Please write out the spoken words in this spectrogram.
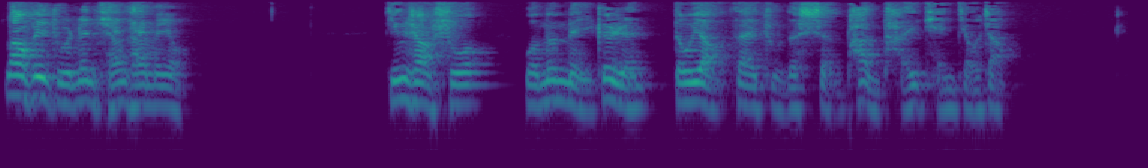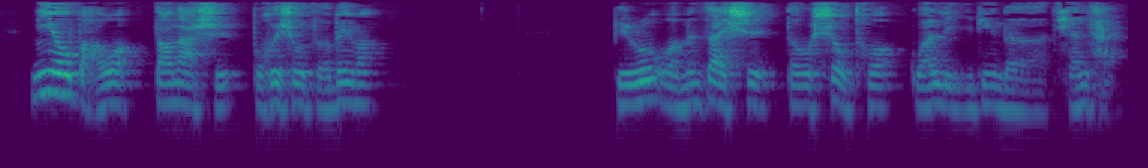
浪费主人钱财没有？经上说，我们每个人都要在主的审判台前交账。你有把握到那时不会受责备吗？比如我们在世都受托管理一定的钱财，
